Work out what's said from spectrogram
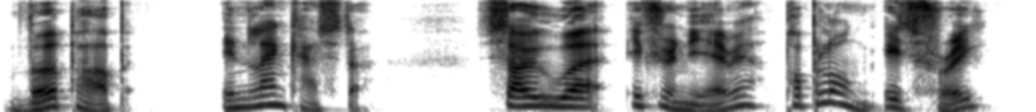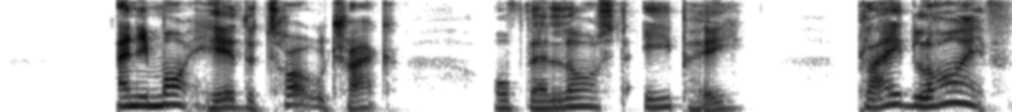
the pub in Lancaster. So uh, if you're in the area, pop along. It's free. And you might hear the title track of their last EP played live.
